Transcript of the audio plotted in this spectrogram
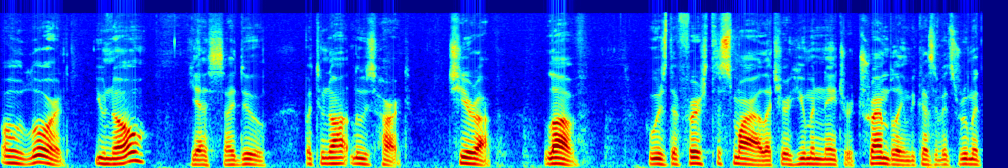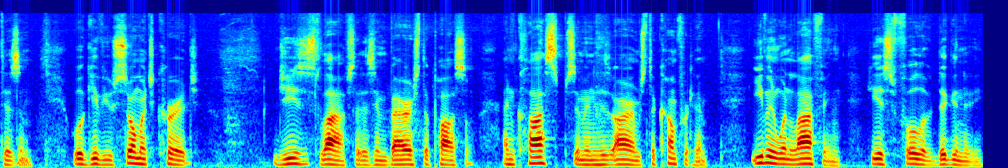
Oh, Lord, you know? Yes, I do. But do not lose heart. Cheer up. Love, who is the first to smile at your human nature trembling because of its rheumatism, will give you so much courage. Jesus laughs at his embarrassed apostle and clasps him in his arms to comfort him. Even when laughing, he is full of dignity.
